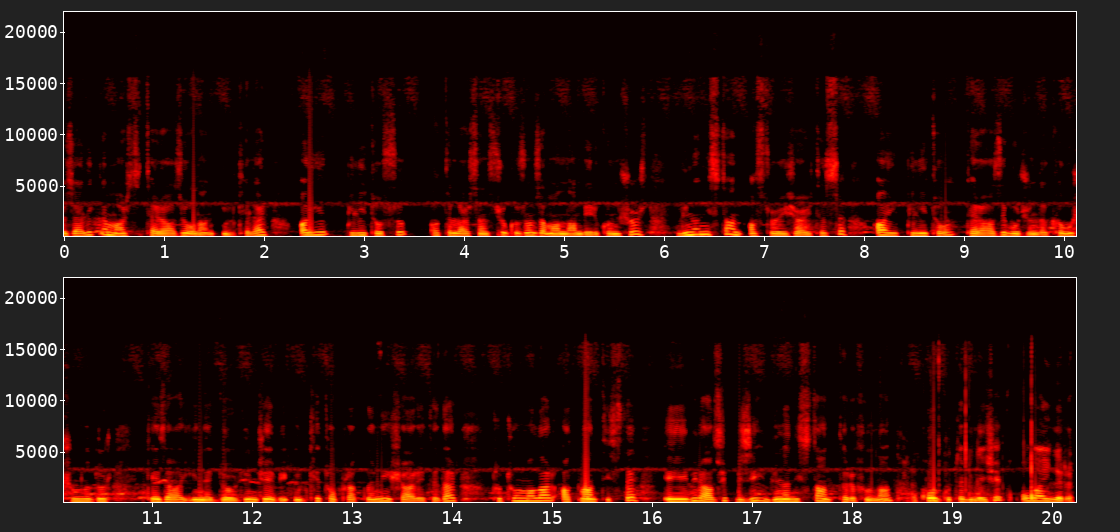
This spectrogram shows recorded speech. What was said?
özellikle Mars'ı terazi olan ülkeler Ay'ı, Plütos'u hatırlarsanız çok uzun zamandan beri konuşuyoruz. Yunanistan astroloji haritası Ay, Plüto, terazi burcunda kavuşumludur. Keza yine dördüncü evi ülke topraklarını işaret eder. Tutulmalar Atlantis'te e, birazcık bizi Yunanistan tarafından korkutabilecek olayları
